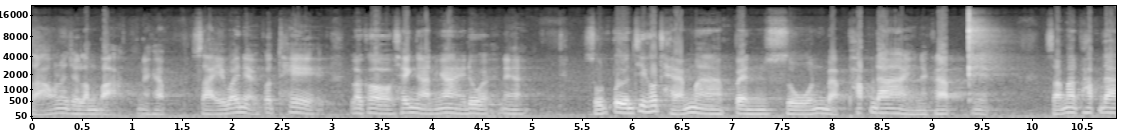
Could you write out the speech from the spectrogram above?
สาวน่าจะลำบากนะครับ ใส่ไว้เนี่ยก็เท่แล้วก็ใช้งานง่ายด้วยนะฮะศูนย์ปืนที่เขาแถมมาเป็นศูนย์แบบพับได้นะครับเนี่ยสามารถพับได้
